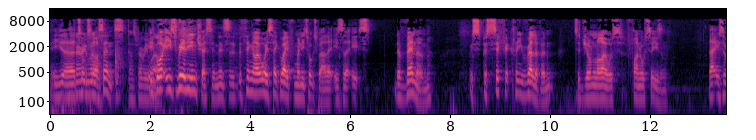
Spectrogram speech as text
He uh, Very talks a lot of sense. Does very It's well. What is really interesting is the, the thing I always take away from when he talks about it is that it's the venom is specifically relevant to John Lyall's final season. That is a,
